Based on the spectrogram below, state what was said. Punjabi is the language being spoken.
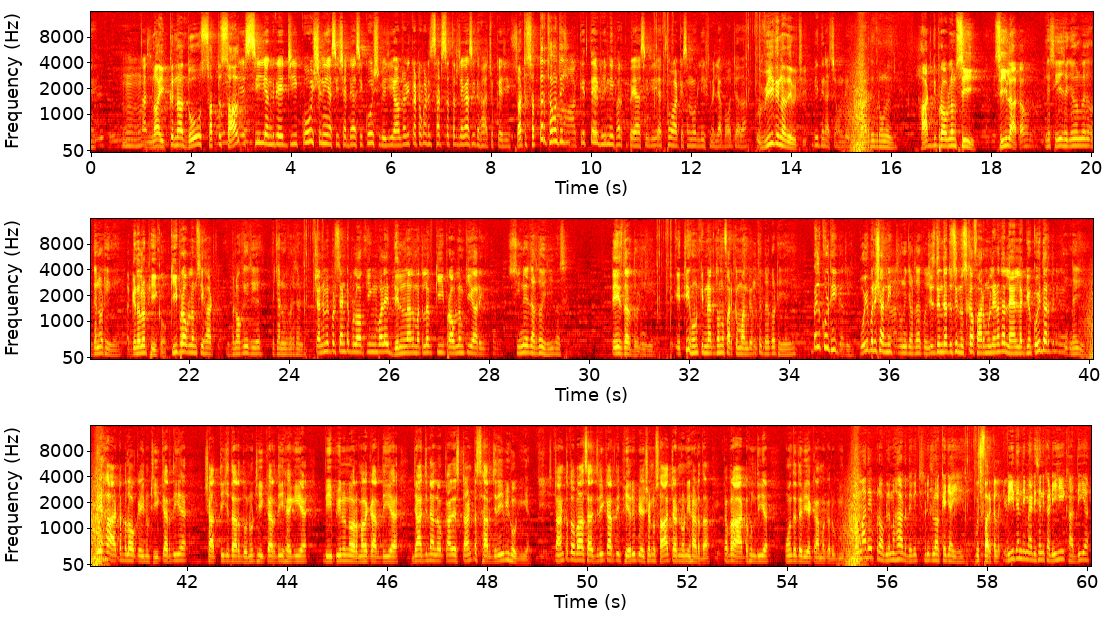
ਹੂੰ ਨਾ ਇੱਕ ਨਾ ਦੋ 7 ਸਾਲ? ਦੇਸੀ ਅੰਗਰੇਜ਼ੀ ਕੁਛ ਨਹੀਂ ਅਸੀਂ ਛੱਡਿਆ ਸੀ ਕੁਛ ਵੀ ਜੀ। ਆਲਰੇਡੀ ਘੱਟੋ ਘੱਟ 60 70 ਜਗ੍ਹਾ ਅਸੀਂ ਦਿਖਾ ਚੁੱਕੇ ਜੀ। 60 70 ਥਾਂ ਤੇ ਜੀ? ਹਾਂ, ਕਿਤੇ ਵੀ ਨਹੀਂ ਫ਼ਰਕ ਪਿਆ ਸੀ ਜੀ। ਇੱਥੋਂ ਆ ਕੇ ਸਾਨੂੰ ਰਿਲੀਫ ਮਿਲਿਆ ਬਹੁਤ ਜ਼ਿਆਦਾ। 20 ਦਿਨਾਂ ਦੇ ਵਿੱਚ ਹੀ? 20 ਦਿਨਾਂ ਚ ਆਉਂਦੇ। ਹਾਰਟ ਦੀ ਪ੍ਰੋਬਲਮ ਹੈ ਹਾਰਟ ਦੀ ਪ੍ਰੋਬਲਮ ਸੀ। ਸੀ ਲਾਤਾ ਹੁਣ? ਇਹ ਸੀ ਸੀ ਹੁਣ ਮੈਂ ਅੱਗੇ ਨਾਲੋਂ ਠੀਕ ਹੈ। ਅੱਗੇ ਨਾਲੋਂ ਠੀਕ ਹੋ। ਕੀ ਪ੍ਰੋਬਲਮ ਸੀ ਹਾਰਟ ਬਲੌਕਿੰਗ ਸੀ 95% 95% ਬਲੌਕਿੰਗ ਵਾਲੇ ਦਿਲ ਨਾਲ ਮਤਲਬ ਕੀ ਪ੍ਰੋਬਲਮ ਕੀ ਆ ਰਹੀ ਸੀ ਤੁਹਾਨੂੰ? ਸੀਨੇ 'ਚ ਦਰਦ ਹੋਈ ਸੀ ਬਸ। ਤੇਜ਼ ਦਰਦ ਹੋਈ ਤੇ ਇੱਥੇ ਹੁਣ ਕਿੰਨਾ ਕੁ ਤੁਹਾਨੂੰ ਫ਼ਰਕ ਮੰਨਦੇ ਹੋ? ਇਹ ਤਾਂ ਬਿਲਕੁਲ ਠੀਕ ਹੈ ਜੀ। ਬਿਲਕੁਲ ਠੀਕ ਹੈ। ਕੋਈ ਪਰੇਸ਼ਾਨੀ? ਉਹ ਨਹੀਂ ਚੜਦਾ ਕੋਈ ਜਿਸ ਦਿਨ ਦਾ ਤੁਸੀਂ ਨੁਸਖਾ ਫਾਰਮੂਲੇ ਨਾਲ ਦਾ ਲੈਣ ਲੱਗੇ ਹੋ ਕੋਈ ਦਰਦ ਨਹੀਂ ਹੋਇਆ? ਨਹੀਂ। ਜੀ ਇਹ ਹਾਰਟ ਬਲੋਕੇਜ ਨੂੰ ਠੀਕ ਕਰਦੀ ਹੈ। ਛਾਤੀ 'ਚ ਦਰਦ ਉਹਨੂੰ ਠੀਕ ਕਰਦੀ ਹੈਗੀ ਹੈ। ਬੀਪੀ ਨੂੰ ਨਾਰਮਲ ਕਰਦੀ ਆ ਜਾਂ ਜਿਨ੍ਹਾਂ ਲੋਕਾਂ ਦੇ ਸਟੰਟ ਸਰਜਰੀ ਵੀ ਹੋ ਗਈ ਆ। ਸਟੰਟ ਤੋਂ ਬਾਅਦ ਸਰਜਰੀ ਕਰਤੀ ਫੇਰ ਵੀ ਪੇਸ਼ੈਂਟ ਨੂੰ ਸਾਹ ਚੜਨੋਂ ਨਹੀਂ ਹਟਦਾ ਘਬਰਾਹਟ ਹੁੰਦੀ ਆ ਉਹਦੇ ਤੇ ਵੀ ਇਹ ਕੰਮ ਕਰੂਗੀ। ਮੰਮਾ ਦੇ ਪ੍ਰੋਬਲਮ ਹਾਰਟ ਦੇ ਵਿੱਚ ਥੋੜੀ ਬਲੋਕੇਜ ਆਈ ਸੀ। ਕੁਝ ਫ਼ਰਕ ਲੱਗੀ? 20 ਦਿਨ ਦੀ ਮੈਡੀਸਿਨ ਖੜੀ ਹੀ ਖਾਦੀ ਆ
